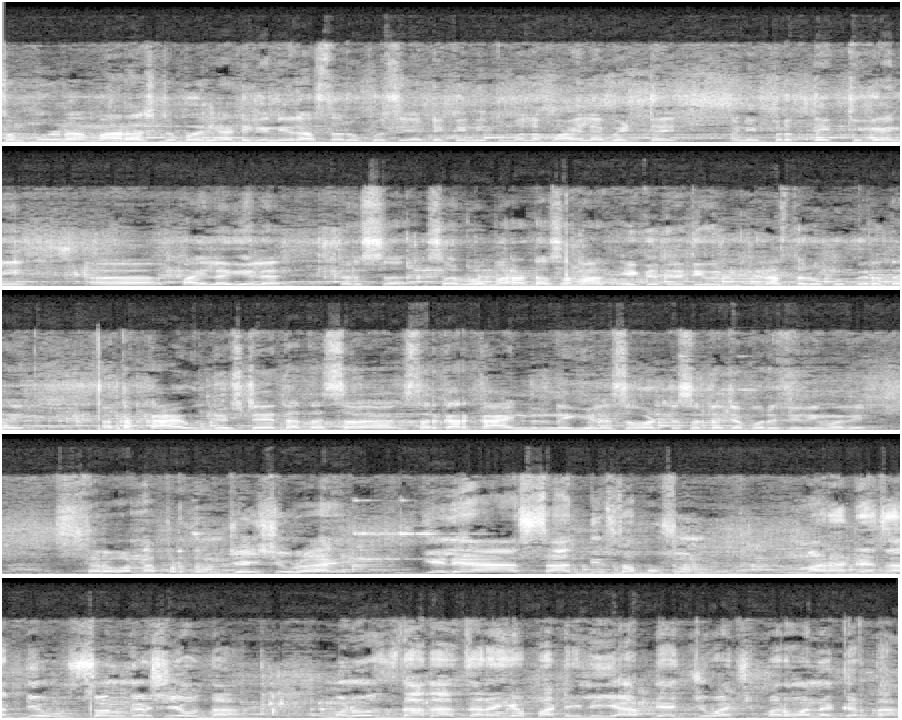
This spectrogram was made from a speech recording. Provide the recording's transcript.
संपूर्ण महाराष्ट्रभर या ठिकाणी रास्ता रोकोचं या ठिकाणी तुम्हाला पाहायला भेटतं आहे आणि प्रत्येक ठिकाणी पाहिलं गेलं तर स सर्व मराठा समाज एकत्रित येऊन रास्ता रोको करत आहे. आता काय उद्दिष्ट आहेत? आता स सरकार काय निर्णय घेईल असं वाटतं सध्याच्या परिस्थितीमध्ये? सर्वांना प्रथम जय शिवराय. गेल्या सात दिवसापासून मराठ्याचा देव संघर्ष होता मनोज दादा जरांगे पाटील ही आपल्या जीवाची पर्वा न करता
